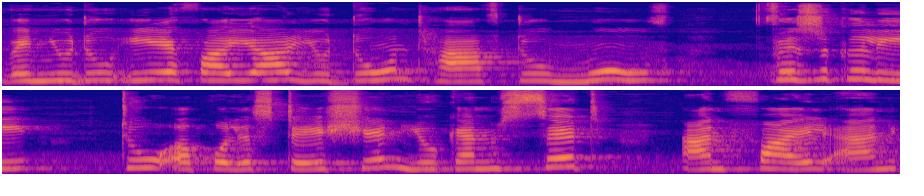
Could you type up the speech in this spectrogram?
When you do EFIR, you don't have to move physically to a police station, you can sit and file an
